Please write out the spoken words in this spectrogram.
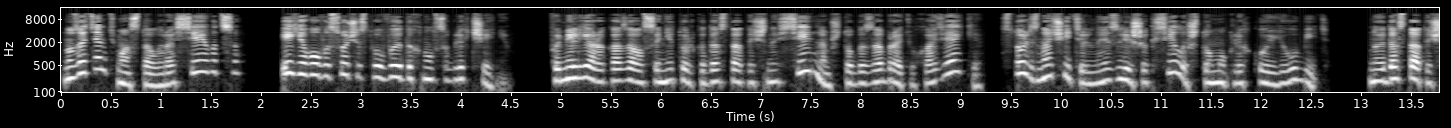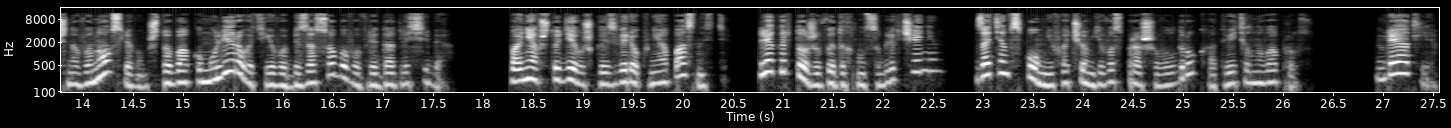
Но затем тьма стала рассеиваться, и его высочество выдохнул с облегчением. Фамильяр оказался не только достаточно сильным, чтобы забрать у хозяйки столь значительный излишек силы, что мог легко ее убить, но и достаточно выносливым, чтобы аккумулировать его без особого вреда для себя. Поняв, что девушка и зверек вне опасности, лекарь тоже выдохнул с облегчением, затем, вспомнив, о чем его спрашивал друг, ответил на вопрос. «Вряд ли»,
